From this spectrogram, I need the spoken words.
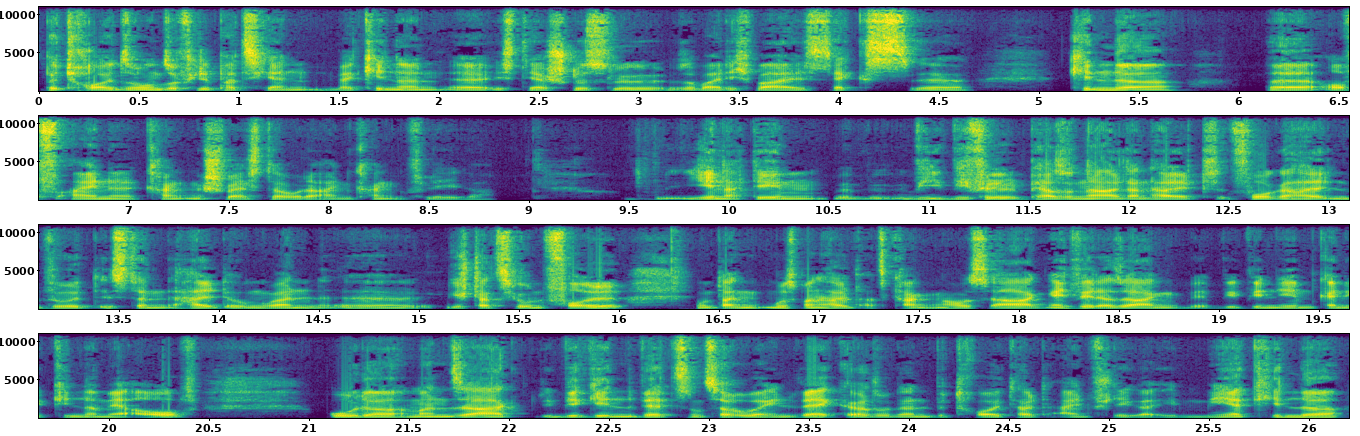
betreut so und so viele Patienten. Bei Kindern äh, ist der Schlüssel, soweit ich weiß, sechs äh, Kinder äh, auf eine Krankenschwester oder einen Krankenpfleger je nachdem, wie, wie viel Personal dann halt vorgehalten wird, ist dann halt irgendwann äh, die Station voll. Und dann muss man halt als Krankenhaus sagen, entweder sagen, wir, wir nehmen keine Kinder mehr auf, oder man sagt, wir gehen jetzt uns darüber hinweg, also dann betreut halt ein Pfleger eben mehr Kinder.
